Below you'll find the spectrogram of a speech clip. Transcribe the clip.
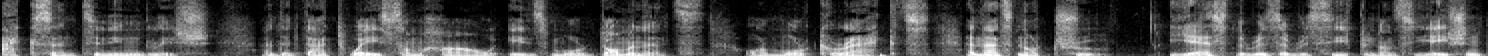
accent in English, and that that way somehow is more dominant or more correct. And that's not true. Yes, there is a received pronunciation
